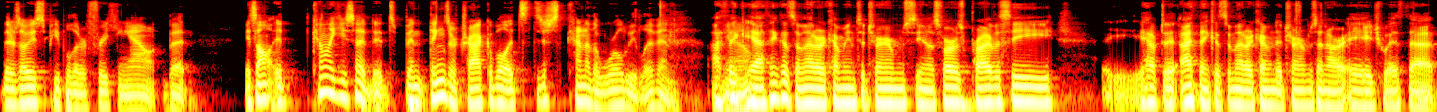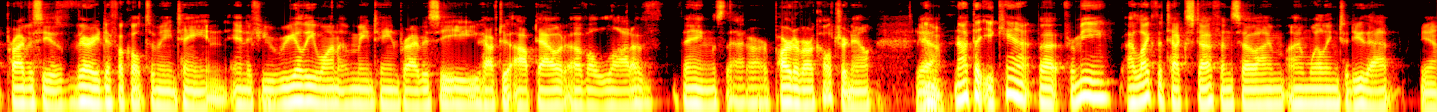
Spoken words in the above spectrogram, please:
there's always people that are freaking out, but it's all it kind of like you said. It's been things are trackable. It's just kind of the world we live in. I think know? yeah, I think it's a matter of coming to terms. You know, as far as privacy, you have to. I think it's a matter of coming to terms in our age with that. Privacy is very difficult to maintain, and if you really want to maintain privacy, you have to opt out of a lot of things that are part of our culture now. Yeah. And not that you can't, but for me, I like the tech stuff, and so I'm I'm willing to do that. Yeah.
